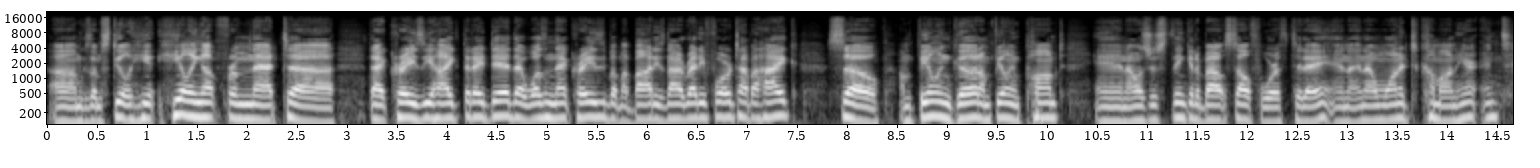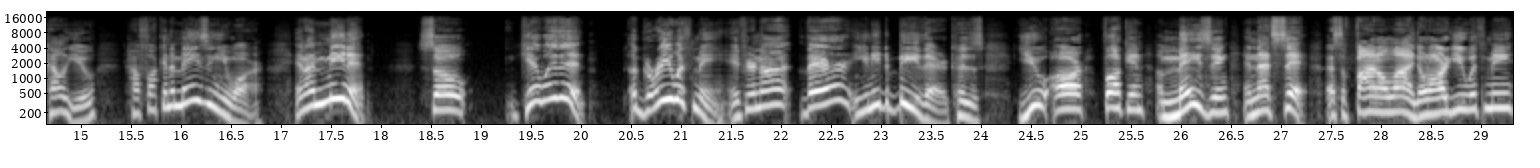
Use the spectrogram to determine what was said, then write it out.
because um, I'm still he healing up from that uh, that crazy hike that I did. That wasn't that crazy, but my body's not ready for type of hike. So I'm feeling good. I'm feeling pumped, and I was just thinking about self worth today, and and I wanted to come on here and tell you how fucking amazing you are, and I mean it. So get with it. Agree with me. If you're not there, you need to be there because you are fucking amazing, and that's it. That's the final line. Don't argue with me.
